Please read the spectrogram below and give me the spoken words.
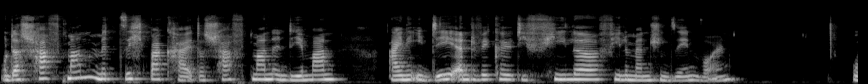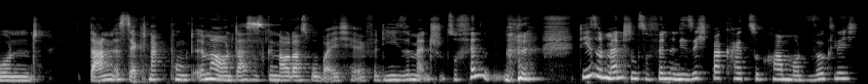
Und das schafft man mit Sichtbarkeit. Das schafft man, indem man eine Idee entwickelt, die viele, viele Menschen sehen wollen. Und dann ist der Knackpunkt immer, und das ist genau das, wobei ich helfe, diese Menschen zu finden. diese Menschen zu finden, in die Sichtbarkeit zu kommen und wirklich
